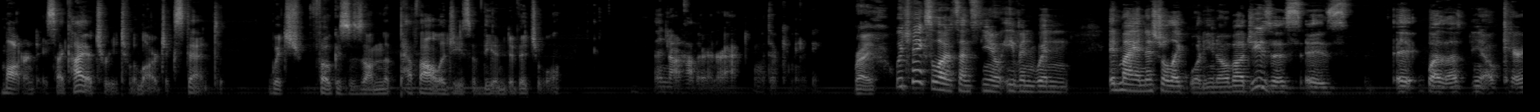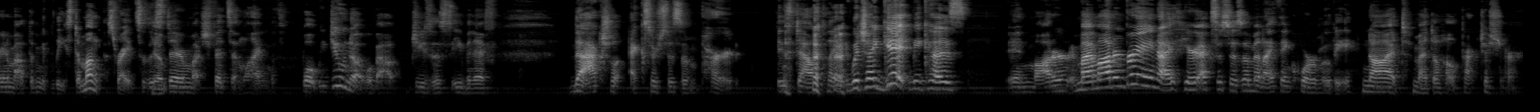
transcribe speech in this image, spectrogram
modern day psychiatry to a large extent, which focuses on the pathologies of the individual. and not how they're interacting with their community. Right. Which makes a lot of sense, you know, even when in my initial like, what do you know about Jesus is it was uh, you know caring about out the least among us, right? So this Yep. very much fits in line with what we do know about Jesus, even if the actual exorcism part is downplayed, which I get because in modern in my modern brain, I hear exorcism and I think horror movie, not mental health practitioner.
